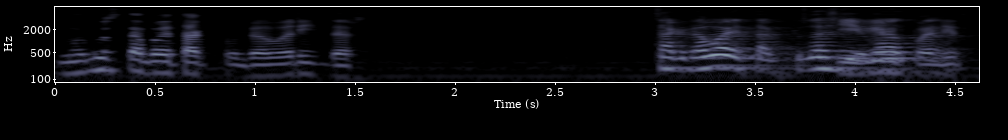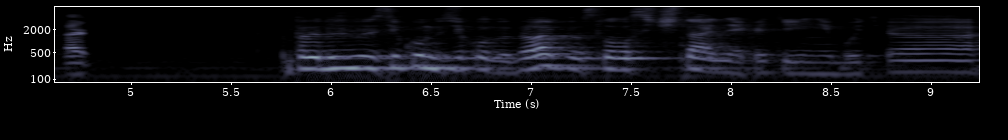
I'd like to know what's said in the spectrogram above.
Могу с тобой так поговорить даже. Так, давай так, подожди, Кивер, политак. Подожди, секунду, секунду, давай словосочетания какие-нибудь. Э,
